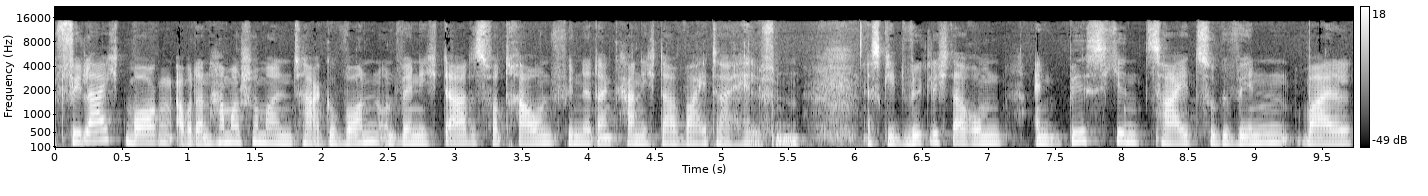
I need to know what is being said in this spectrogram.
Vielleicht morgen, aber dann haben wir schon mal einen Tag gewonnen und wenn ich da das Vertrauen finde, dann kann ich da weiterhelfen. Es geht wirklich darum, ein bisschen Zeit zu gewinnen, weil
